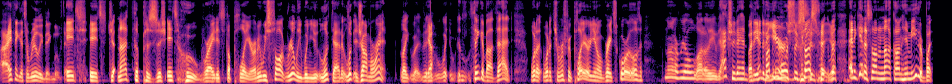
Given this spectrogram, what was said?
I think it's a really big move there. It's it's ju- not the position. It's who, right? It's the player. I mean, we saw it really when you looked at it. Look at Ja Morant. Like, uh, yeah. think about that. What a what a terrific player. You know, great scorer. Those. Not a real lot of. Actually, they had By the end of the year, more success. with- yeah. And again, it's not a knock on him either. But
